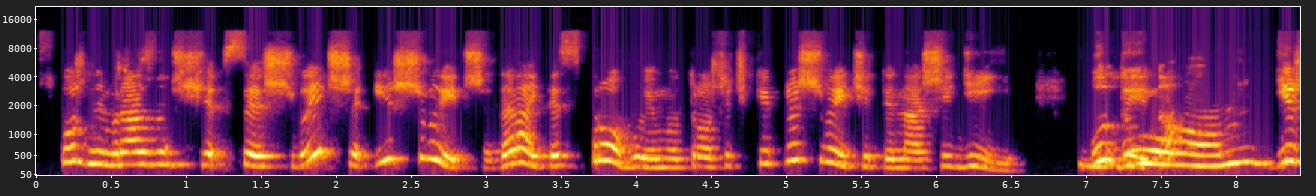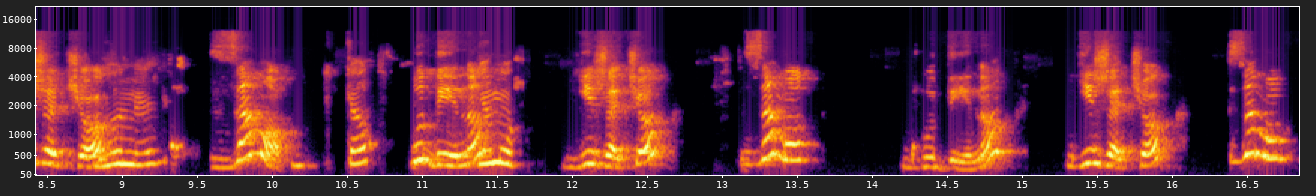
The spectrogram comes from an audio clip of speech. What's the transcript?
з кожним разом ще все швидше і швидше. Давайте спробуємо трошечки пришвидшити наші дії. Будинок, їжачок, замок. Будинок, їжачок, замок. Будинок, їжачок, замок.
